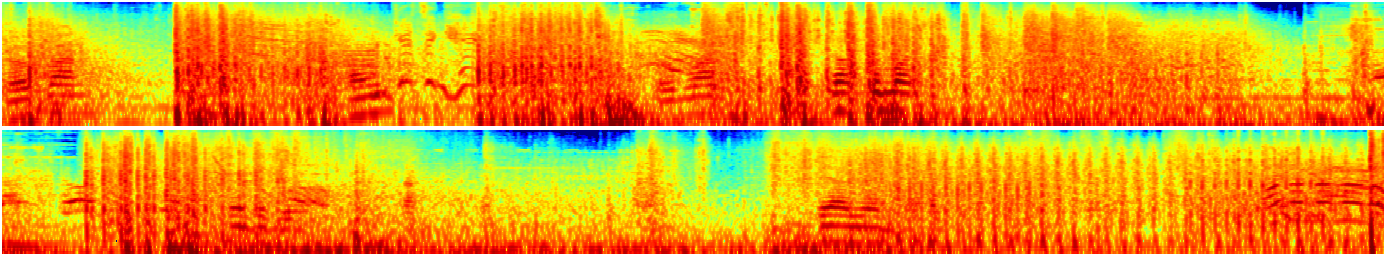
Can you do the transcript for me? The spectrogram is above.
Broke one. One. I'm getting hit. Good one. No, two more. Yeah, man. No, no, no, no, no.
